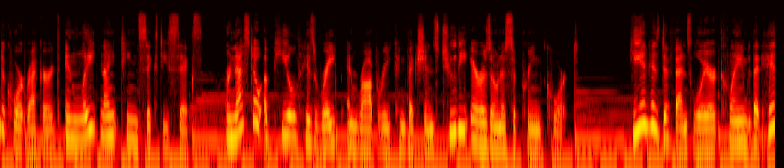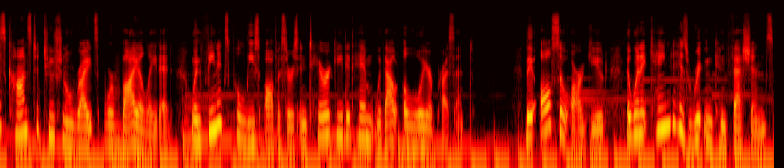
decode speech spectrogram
to court records, in late 1966, Ernesto appealed his rape and robbery convictions to the Arizona Supreme Court. He and his defense lawyer claimed that his constitutional rights were violated when Phoenix police officers interrogated him without a lawyer present. They also argued that when it came to his written confessions,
